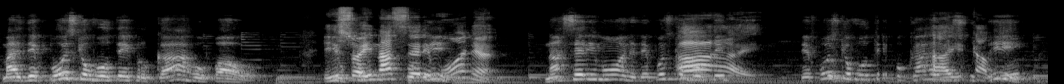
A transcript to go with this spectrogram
Mas depois que eu voltei pro carro, Paulo. Isso aí na cerimônia? Na cerimônia, depois que eu Ai. voltei. Depois que eu voltei pro carro, eu descobri. Acabou.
